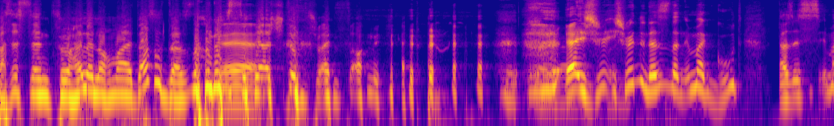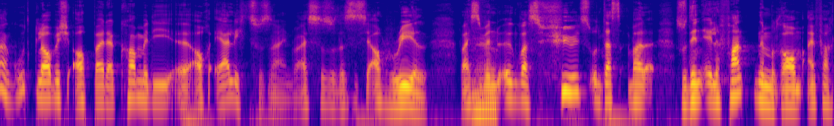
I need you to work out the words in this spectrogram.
was ist denn zur Hölle nochmal das und das? Und ich Ja, so, ja. ja, stimmt, ich weiß es auch nicht. Ja, ich, ich finde, das ist dann immer gut. Also es ist immer gut, glaube ich, auch bei der Comedy äh, auch ehrlich zu sein, weißt du, so das ist ja auch real. Weißt du, wenn du irgendwas fühlst und das aber so den Elefanten im Raum einfach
